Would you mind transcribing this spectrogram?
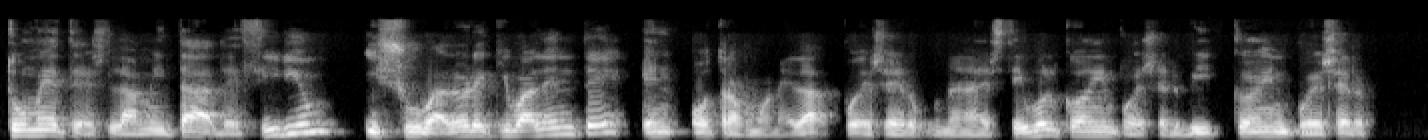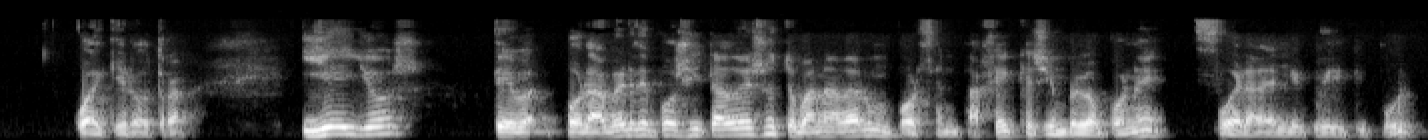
tú metes la mitad de Ethereum y su valor equivalente en otra moneda. Puede ser una stablecoin, puede ser Bitcoin, puede ser cualquier otra. Y ellos, por haber depositado eso, te van a dar un porcentaje que siempre lo pone fuera del liquidity pool.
